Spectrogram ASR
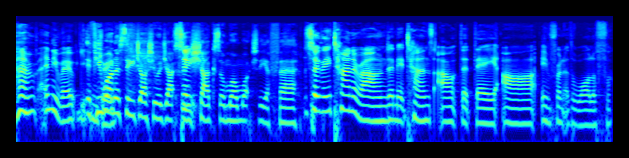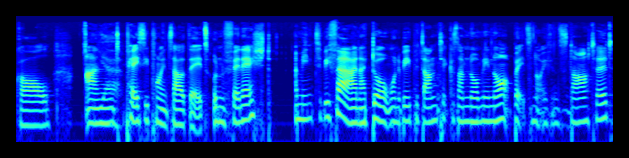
Um, anyway, you If you want to see Joshua Jackson So- shag someone, watch The Affair. So they turn around and it turns out that they are in front of the wall of fuck all. And Yeah. Pacey points out that it's unfinished. I mean, to be fair, and I don't want to be pedantic because I'm normally not, but it's not even started.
